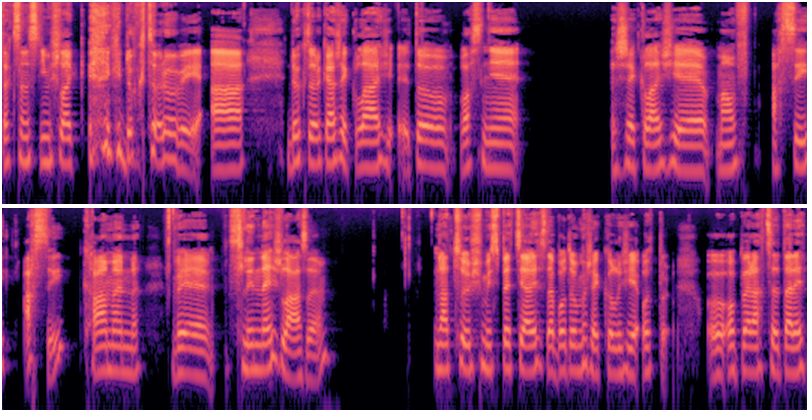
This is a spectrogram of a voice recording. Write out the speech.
Tak jsem s tím šla k, k doktorovi a doktorka řekla, že to vlastně řekla, že mám v, asi, asi kámen ve slinné žláze, na což mi specialista potom řekl, že od, operace tady,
